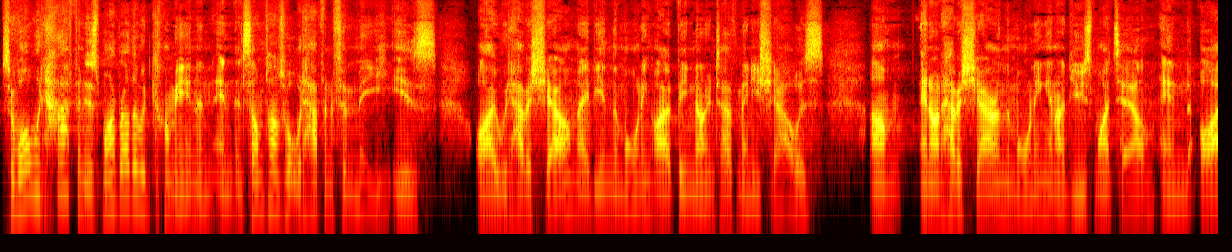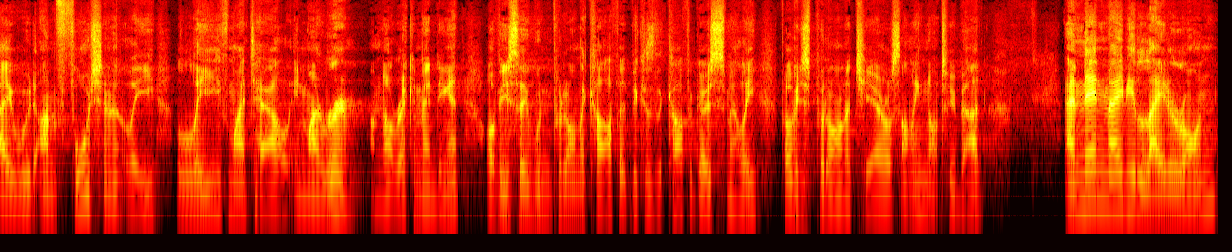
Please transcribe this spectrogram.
So, what would happen is my brother would come in, and, and, and, sometimes what would happen for me is I would have a shower, maybe in the morning. I've been known to have many showers. Um, and I'd have a shower in the morning and I'd use my towel, and I would unfortunately leave my towel in my room. I'm not recommending it. Obviously, wouldn't put it on the carpet because the carpet goes smelly. Probably just put it on a chair or something, not too bad. And then maybe later on,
